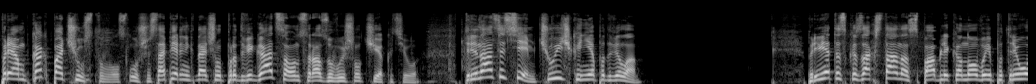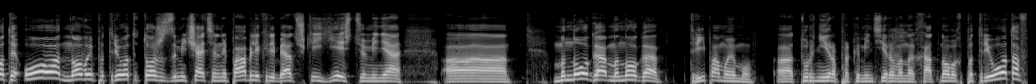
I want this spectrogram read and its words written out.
прям, как почувствовал. Слушай, соперник начал продвигаться, он сразу вышел чекать его. 13-7. Чуечка не подвела. Привет из Казахстана, с паблика «Новые патриоты». О, «Новые патриоты» тоже замечательный паблик, ребятушки. Есть у меня много-много, а, три, по-моему, а, турнира прокомментированных от «Новых патриотов».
